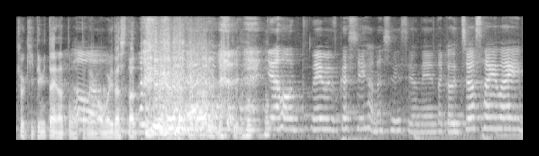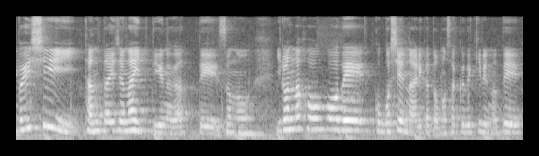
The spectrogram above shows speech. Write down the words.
今日聞いてみたいなと思ったの今思い出したっていうのがあるんですけど。いや本当ね難しい話ですよね。だからうちは幸い VC 単体じゃないっていうのがあってそのいろんな方法でこうご支援の在り方を模索できるので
